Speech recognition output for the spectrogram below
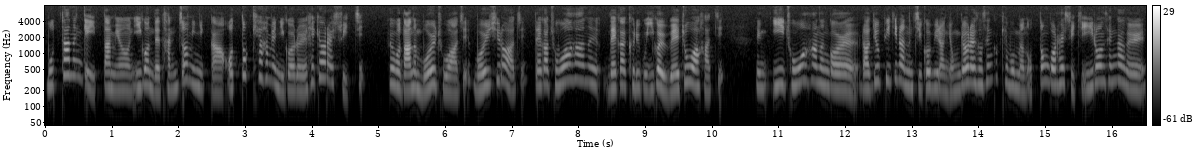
못하는 게 있다면 이건 내 단점이니까 어떻게 하면 이거를 해결할 수 있지? 그리고 나는 뭘 좋아하지? 뭘 싫어하지? 내가 좋아하는 내가 그리고 이걸 왜 좋아하지? 이 좋아하는 걸 라디오 PD라는 직업이랑 연결해서 생각해 보면 어떤 걸 할 수 있지? 이런 생각을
